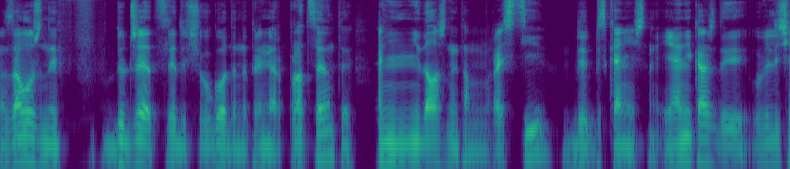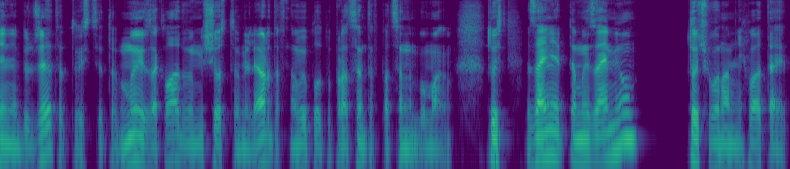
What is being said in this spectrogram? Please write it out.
заложенный в бюджет следующего года, например, проценты, они не должны там расти бе- бесконечно. И они каждое увеличение бюджета, то есть это мы закладываем еще 100 миллиардов на выплату процентов по ценным бумагам. То есть занять-то мы займем то, чего нам не хватает,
